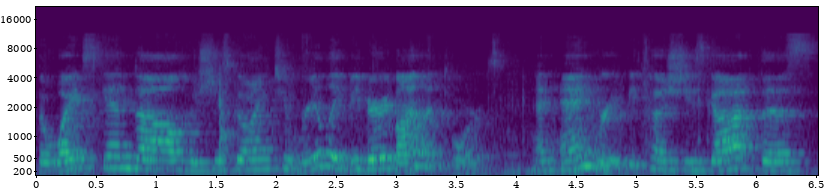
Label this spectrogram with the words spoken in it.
The white-skinned doll who she's going to really be very violent towards mm-hmm. and angry because she's got this,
